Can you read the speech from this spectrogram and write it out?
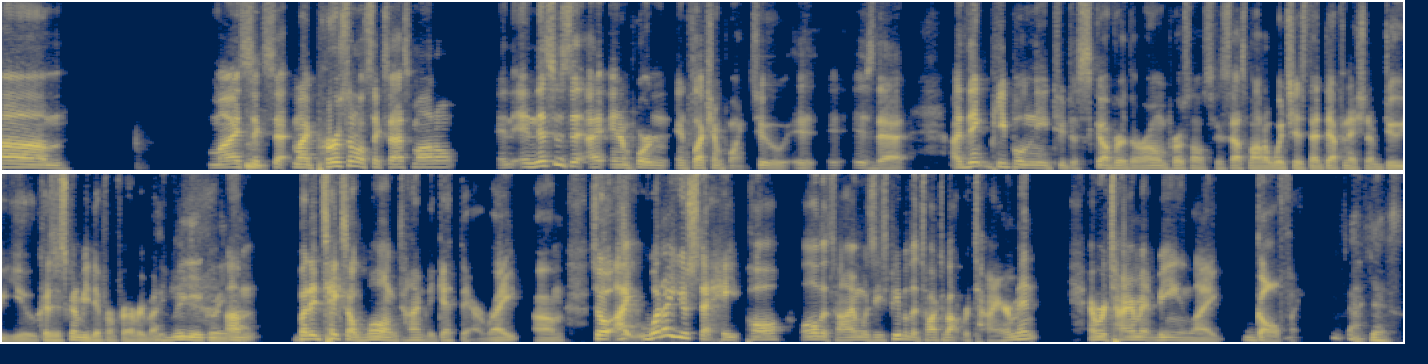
um, my success, my personal success model, and, and this is an important inflection point too, is, that I think people need to discover their own personal success model, which is that definition of do you, because it's going to be different for everybody. I really agree. Um, but it takes a long time to get there, right? Um, so I, what I used to hate, Paul, all the time was these people that talked about retirement and retirement being like golfing. Uh, yes.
